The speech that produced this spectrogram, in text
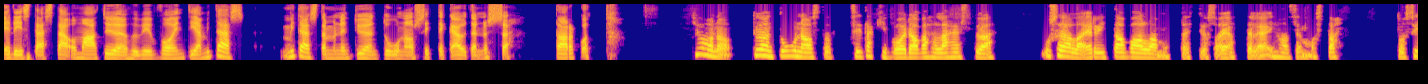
edistää sitä omaa työhyvinvointia. Mitäs, mitäs tämmöinen työn tuunaus sitten käytännössä tarkoittaa? Joo, no työn tuunausta, sitäkin voidaan vähän lähestyä usealla eri tavalla, mutta että jos ajattelee ihan semmoista tosi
